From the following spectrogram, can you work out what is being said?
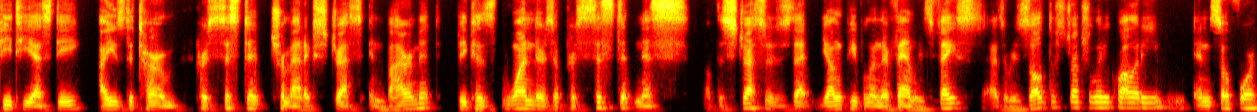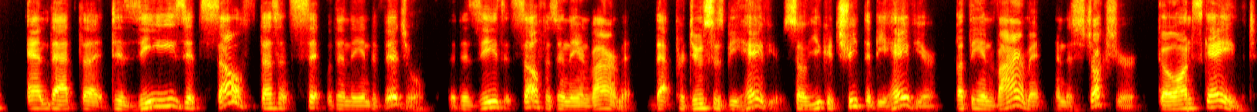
PTSD. I use the term persistent traumatic stress environment because one, there's a persistentness of the stressors that young people and their families face as a result of structural inequality and so forth. And that the disease itself doesn't sit within the individual. The disease itself is in the environment that produces behavior. So you could treat the behavior, but the environment and the structure go unscathed.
